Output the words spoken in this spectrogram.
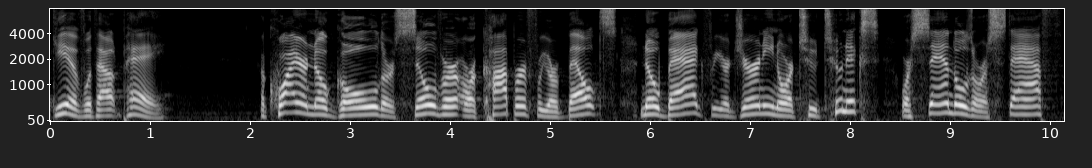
give without pay. Acquire no gold or silver or copper for your belts, no bag for your journey, nor two tunics or sandals or a staff,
